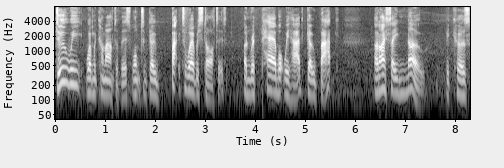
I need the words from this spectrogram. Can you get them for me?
do we, when we come out of this, want to go back to where we started and repair what we had, go back? And I say no, because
